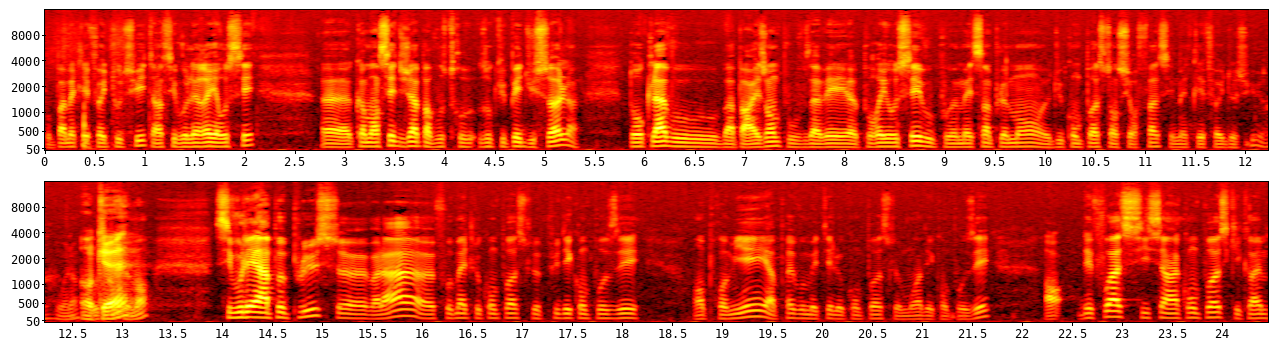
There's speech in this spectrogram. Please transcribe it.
faut pas mettre les feuilles tout de suite. hein. Si vous les rehaussez, euh, commencez déjà par vous, vous occuper du sol. Donc là, vous, bah, par exemple, vous avez euh, pour rehausser, vous pouvez mettre simplement euh, du compost en surface et mettre les feuilles dessus. hein, voilà, Ok. Si vous voulez un peu plus, euh, voilà, euh, faut mettre le compost le plus décomposé en premier. Après, vous mettez le compost le moins décomposé. Alors, des fois, si c'est un compost qui est quand même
